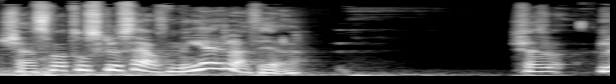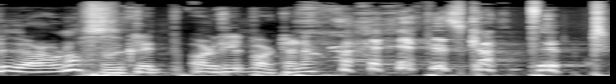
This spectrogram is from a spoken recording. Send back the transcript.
Känns som att hon skulle säga något mer hela tiden. Känns som... Lurar hon oss? Har du klippt, har du klippt bort henne? det ska jag inte gjort.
